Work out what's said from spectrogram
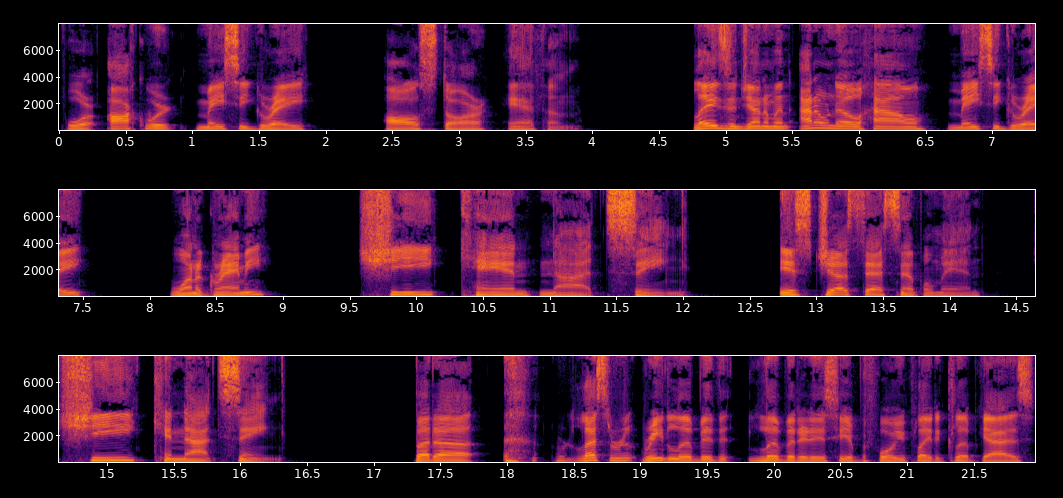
for awkward Macy Gray All Star anthem. Ladies and gentlemen, I don't know how Macy Gray won a Grammy. She cannot sing. It's just that simple, man. She cannot sing. But uh, let's re- read a little bit, little bit of this here before we play the clip, guys.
